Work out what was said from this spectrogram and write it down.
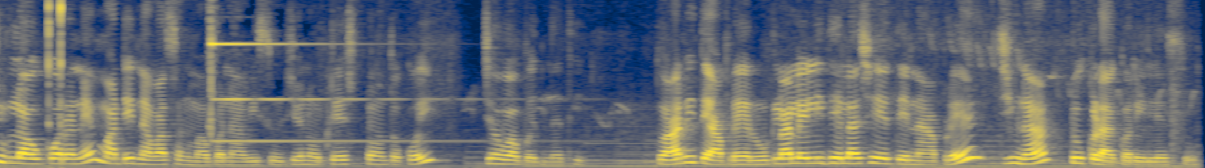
ચૂલા ઉપર અને માટીના વાસણમાં બનાવીશું. જેનો ટેસ્ટનો તો કોઈ જવાબ જ નથી. તો આ રીતે આપણે રોટલા લઈ લીધેલા છે, તેના આપણે ઝીણા ટુકડા કરી લેશું.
